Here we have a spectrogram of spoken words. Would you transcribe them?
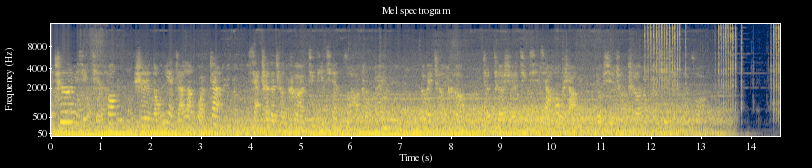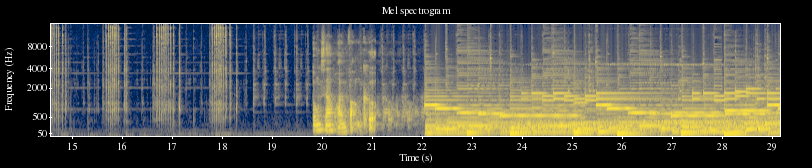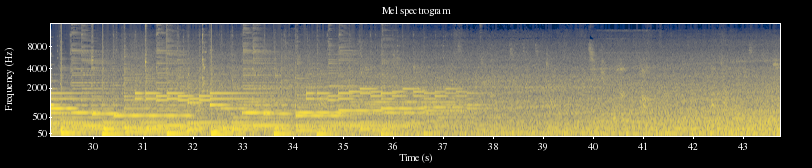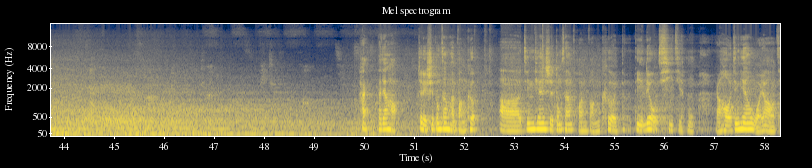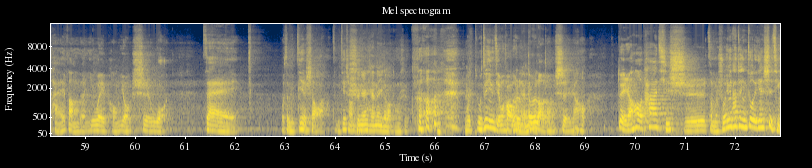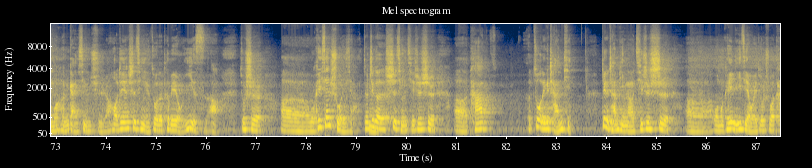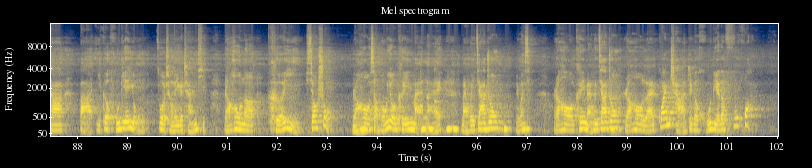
列车运行前方是农业展览馆站，下车的乘客请提前做好准备。各位乘客，乘车时请先下后上，有序乘车，谢谢合作。东三环访客。大家好，这里是东三环房客啊、今天是东三环房客的第六期节目。然后今天我要采访的一位朋友是我在，我怎么介绍啊？怎么介绍？十年前的一个老同事，我我最近的节目好像暴露年龄都是都是老同事，然后对，然后他其实怎么说？因为他最近做了一件事情，我很感兴趣，然后这件事情也做的特别有意思啊，就是呃，我可以先说一下，就这个事情其实是呃，他做了一个产品，这个产品呢其实是呃，我们可以理解为就是说他把一个蝴蝶蛹做成了一个产品，然后呢可以销售。然后小朋友可以买来买回家中，没关系。然后可以买回家中，然后来观察这个蝴蝶的孵化，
